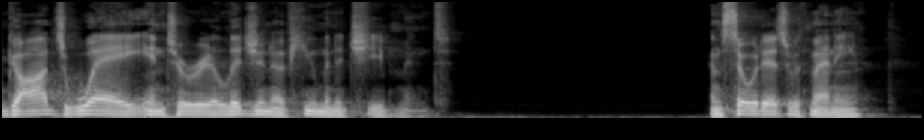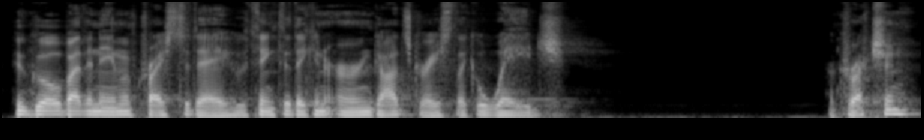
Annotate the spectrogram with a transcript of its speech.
God's way into a religion of human achievement. And so it is with many who go by the name of Christ today, who think that they can earn God's grace like a wage. A correction?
